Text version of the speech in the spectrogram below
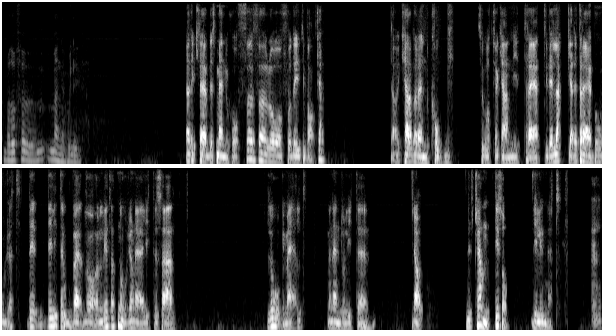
vadå för människoliv? Ja, det krävdes människooffer för att få dig tillbaka. Jag karvar en kogg så gott jag kan i träet, i det lackade träbordet. Det, det är lite ovanligt att Norion är lite så här lågmäld, men ändå lite, ja, lite kantig så i lynnet. Mm.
